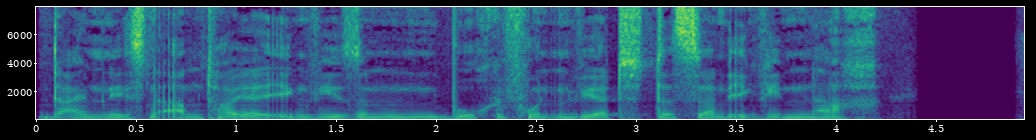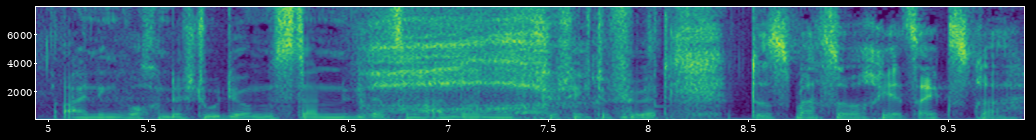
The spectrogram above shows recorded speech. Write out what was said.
deinem nächsten Abenteuer irgendwie so ein Buch gefunden wird, das dann irgendwie nach einigen Wochen des Studiums dann wieder zu einer anderen oh, Geschichte führt. Das machst du auch jetzt extra.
